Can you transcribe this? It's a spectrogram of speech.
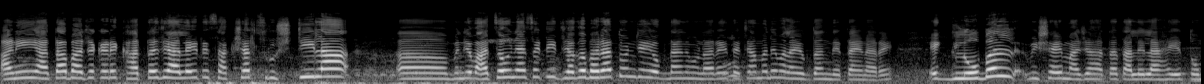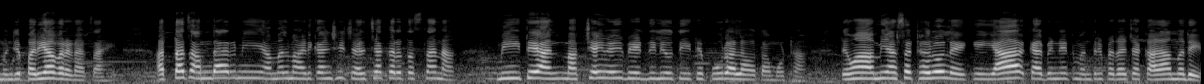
आणि आता माझ्याकडे खातं जे आलं आहे ते साक्षात सृष्टीला म्हणजे वाचवण्यासाठी जगभरातून जे योगदान होणार आहे त्याच्यामध्ये मला योगदान देता येणार आहे. एक ग्लोबल विषय माझ्या हातात आलेला आहे तो म्हणजे पर्यावरणाचा आहे. आत्ताच आमदार मी अमल महाडिकांशी चर्चा करत असताना मी इथे आन- मागच्याही वेळी भेट दिली होती इथे पूर आला होता मोठा. तेव्हा आम्ही असं ठरवलं आहे की या कॅबिनेट मंत्रिपदाच्या काळामध्ये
